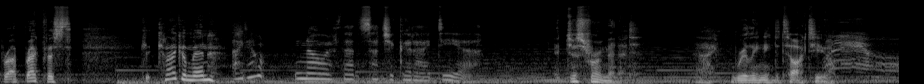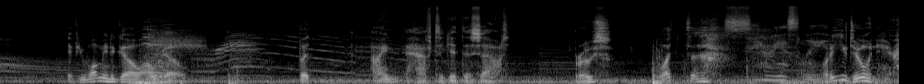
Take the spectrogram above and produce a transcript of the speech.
Brought breakfast. C- can I come in? I don't know if that's such a good idea. Just for a minute. I really need to talk to you. If you want me to go, I'll go. But I have to get this out. Bruce? What, uh, Seriously. what are you doing here?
